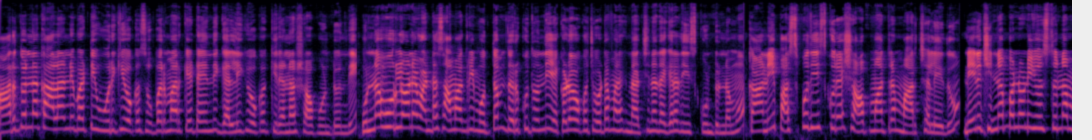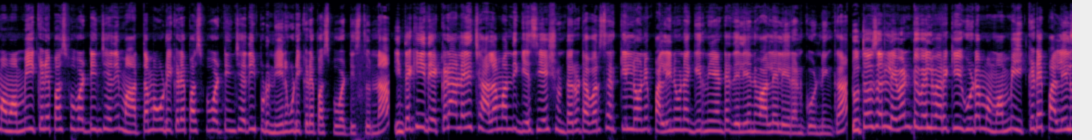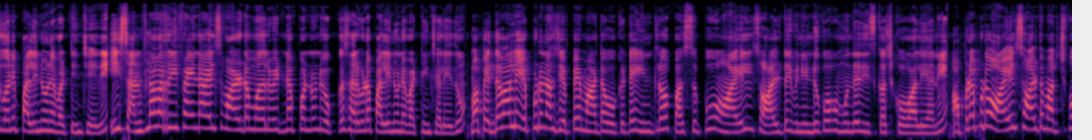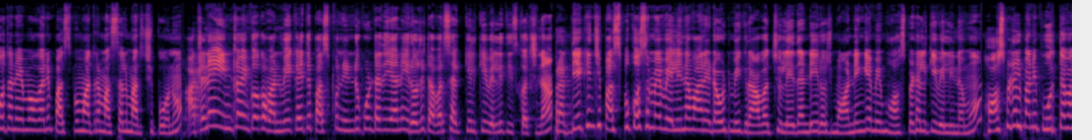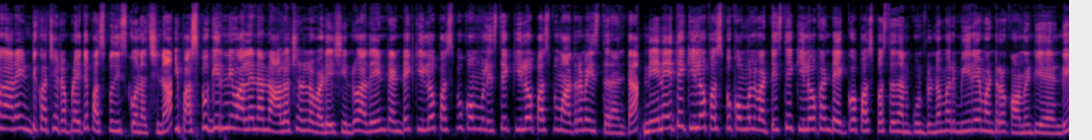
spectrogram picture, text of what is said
మారుతున్న కాలాన్ని బట్టి ఊరికి ఒక సూపర్ మార్కెట్ అయింది గల్లీకి ఒక కిరాణా షాప్ ఉంటుంది. ఉన్న ఊర్లోనే వంట సామాగ్రి మొత్తం దొరుకుతుంది. ఎక్కడో ఒక చోట మనకు నచ్చిన దగ్గర తీసుకుంటున్నాము. కానీ పసుపు తీసుకునే షాప్ మాత్రం మార్చలేదు. నేను చిన్నప్పటి నుండి చూస్తున్నా మా మమ్మీ ఇక్కడే పసుపు పట్టించేది మా అత్తమ్మ కూడా ఇక్కడే పసుపు పట్టించేది ఇప్పుడు నేను కూడా ఇక్కడే పసుపు పట్టిస్తున్నా. ఇంతకీ ఇది ఎక్కడ అనేది చాలా మంది గెస్ చేసి ఉంటారు. టవర్ సర్కిల్లోని పల్లి నూనె గిర్ని అంటే తెలియని వాళ్ళే లేరనుకోండి ఇంకా. టూ థౌసండ్ లెవెన్ ట్వెల్వ్ వరకు కూడా మా మమ్మీ ఇక్కడే పల్లీలు కొని పల్లి నూనె పట్టించేది. ఈ సన్ఫ్లవర్ రీఫైండ్ ఆయిల్స్ వాడడం మొదలు పెట్టినప్పటి నుండి ఒక్కసారి కూడా పల్లి నూనె పట్టించలేదు. మా పెద్దవాళ్ళు ఎప్పుడు నాకు చెప్పే మాట ఒకటే ఇంట్లో పసుపు ఆయిల్ సాల్ట్ ఇవి నిండుకోక ముందే తీసుకొచ్చుకోవాలి అని. అప్పుడప్పుడు ఆయిల్ సాల్ట్ మర్చిపోతానేమో గానీ పసుపు మాత్రం అస్సలు మర్చిపోను. అట్లనే ఇంట్లో ఇంకొక వన్ వీక్ అయితే పసుపు నిండుకుంటది అని ఈ రోజు టవర్ సర్కిల్కి వెళ్ళి తీసుకొచ్చిన. ప్రత్యేకించి పసుపు కోసమే వెళ్ళినవా అనే డౌట్ మీకు రావచ్చు. లేదండి ఈ రోజు మార్నింగే మేము హాస్పిటల్కి వెళ్ళినాము. హాస్పిటల్ పని పూర్తవగానే ఇంటికి వచ్చేటప్పుడు అయితే పసుపు తీసుకొని వచ్చిన. ఈ పసుపు గిరిని వాళ్ళే నన్ను ఆలోచనలో పడేసిండ్రు. అదేంటంటే కిలో పసుపు కొమ్ములు పట్టిస్తే కిలో పసుపు మాత్రమే ఇస్తారంట. నేనైతే కిలో పసుపు కొమ్ములు పట్టిస్తే కిలో కంటే ఎక్కువ పసుపు వస్తుంది అనుకుంటున్నా మరి మీరేమంటారో కామెంట్ చేయండి.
